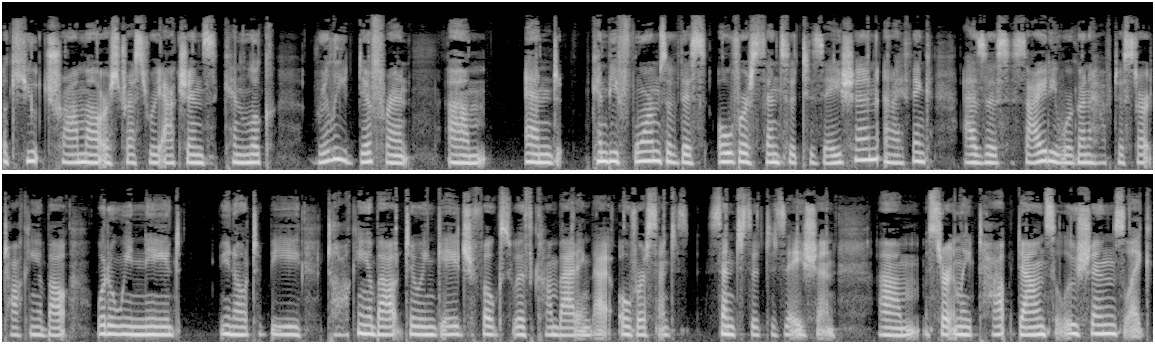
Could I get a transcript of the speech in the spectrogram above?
acute trauma or stress reactions can look really different. Um, and can be forms of this oversensitization. And I think as a society, we're going to have to start talking about what do we need, you know, to be talking about to engage folks with combating that oversensitization. Um, certainly, top down solutions like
